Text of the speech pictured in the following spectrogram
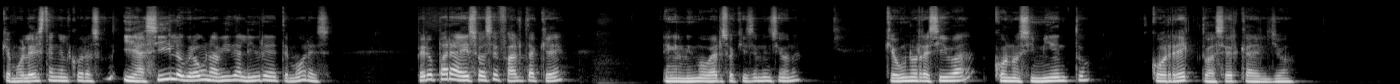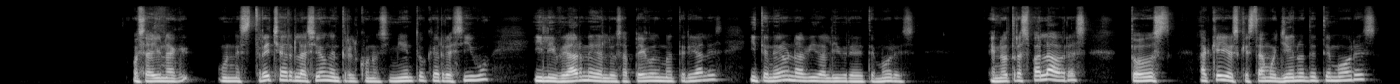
que molestan el corazón, y así logró una vida libre de temores. Pero para eso hace falta que, en el mismo verso aquí se menciona, que uno reciba conocimiento correcto acerca del yo. O sea, hay una, una estrecha relación entre el conocimiento que recibo y librarme de los apegos materiales y tener una vida libre de temores. En otras palabras, todos aquellos que estamos llenos de temores,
